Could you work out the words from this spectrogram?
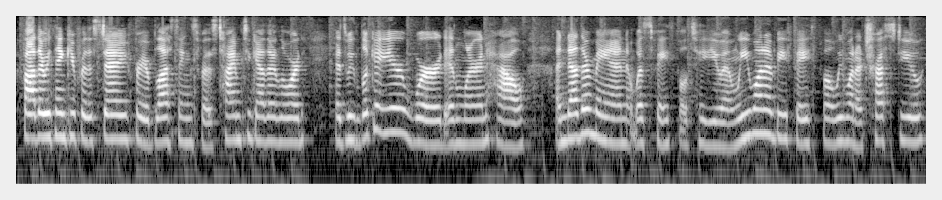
Father, we thank you for this day, for your blessings, for this time together, Lord, as we look at your word and learn how another man was faithful to you. And we want to be faithful. We want to trust you.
